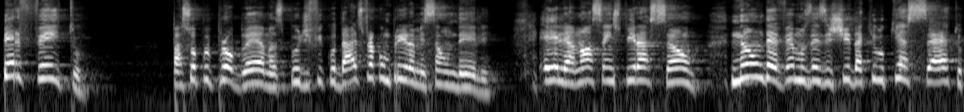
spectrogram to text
perfeito, passou por problemas, por dificuldades para cumprir a missão dele. Ele é a nossa inspiração. Não devemos desistir daquilo que é certo.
